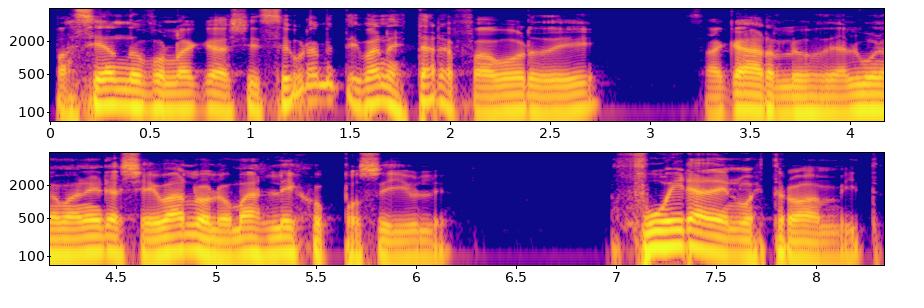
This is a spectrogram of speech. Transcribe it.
paseando por la calle, seguramente van a estar a favor de sacarlos de alguna manera, llevarlos lo más lejos posible, fuera de nuestro ámbito.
